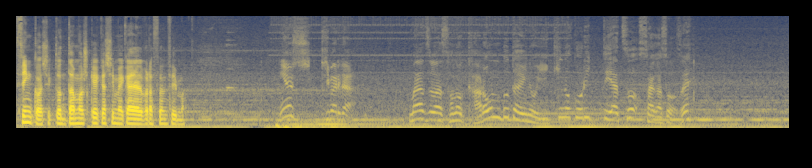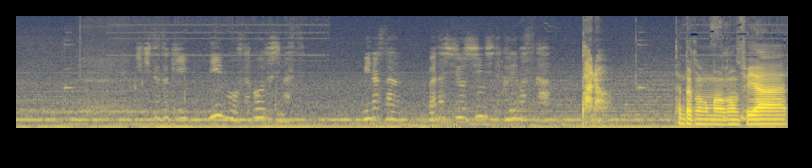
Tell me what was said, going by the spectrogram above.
Cinco, si contamos que casi me cae el brazo encima. Bueno, tanto como confiar.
